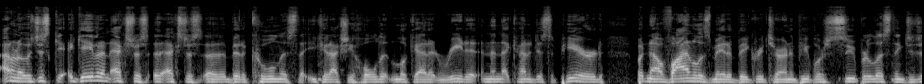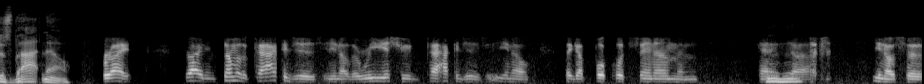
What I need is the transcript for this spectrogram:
I don't know. It was just it gave it an extra, extra uh, bit of coolness that you could actually hold it and look at it and read it, and then that kind of disappeared. But now vinyl has made a big return, and people are super listening to just that now. Right, right. And some of the packages, you know, the reissued packages, you know, they got booklets in them, and and Mhm. uh, you know, so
